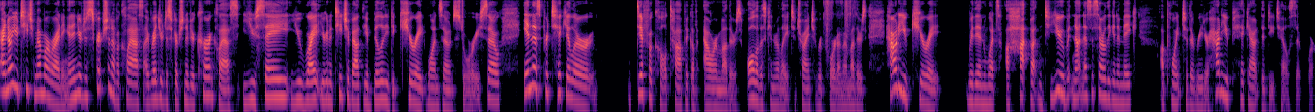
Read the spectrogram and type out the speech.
I know you teach memoir writing, and in your description of a class, I read your description of your current class. You say you write. You're going to teach about the ability to curate one's own story. So, in this particular difficult topic of our mothers. All of us can relate to trying to report on our mothers. How do you curate within what's a hot button to you, but not necessarily going to make a point to the reader? How do you pick out the details that work?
